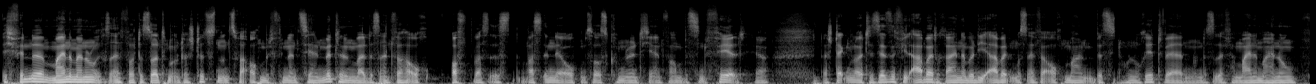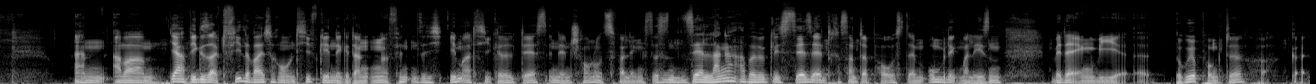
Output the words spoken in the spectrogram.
ich finde, meine Meinung ist einfach, das sollte man unterstützen und zwar auch mit finanziellen Mitteln, weil das einfach auch oft was ist, was in der Open Source Community einfach ein bisschen fehlt. Ja. Da stecken Leute sehr, sehr viel Arbeit rein, aber die Arbeit muss einfach auch mal ein bisschen honoriert werden und das ist einfach meine Meinung. Ähm, aber ja, wie gesagt, viele weitere und tiefgehende Gedanken finden sich im Artikel, der ist in den Shownotes verlinkt. Das ist ein sehr langer, aber wirklich sehr, sehr interessanter Post. Ähm, unbedingt mal lesen, wer da irgendwie äh, Berührpunkte, ha, geil,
